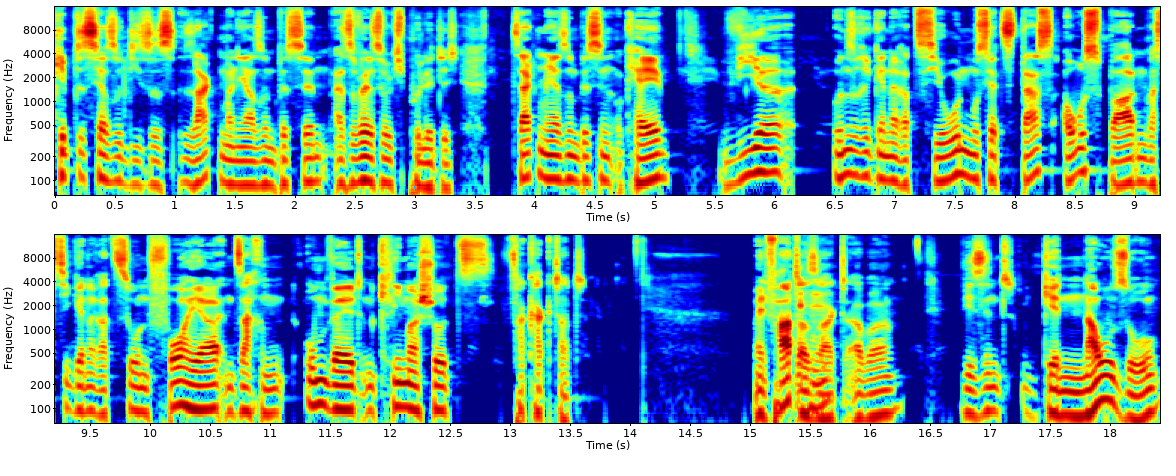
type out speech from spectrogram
gibt es ja so dieses, sagt man ja so ein bisschen, also weil es wirklich politisch, sagt man ja so ein bisschen, okay, wir, unsere Generation muss jetzt das ausbaden, was die Generation vorher in Sachen Umwelt und Klimaschutz verkackt hat. Mein Vater Mhm. sagt aber, wir sind genauso,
